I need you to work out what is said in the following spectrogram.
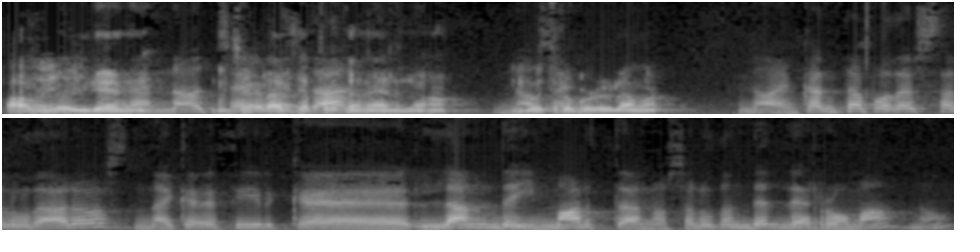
Pablo y Irene. Buenas noches, Muchas ¿qué gracias por tenernos en vuestro en- programa. Nos encanta poder saludaros. Hay que decir que Lande y Marta nos saludan desde Roma, ¿no?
